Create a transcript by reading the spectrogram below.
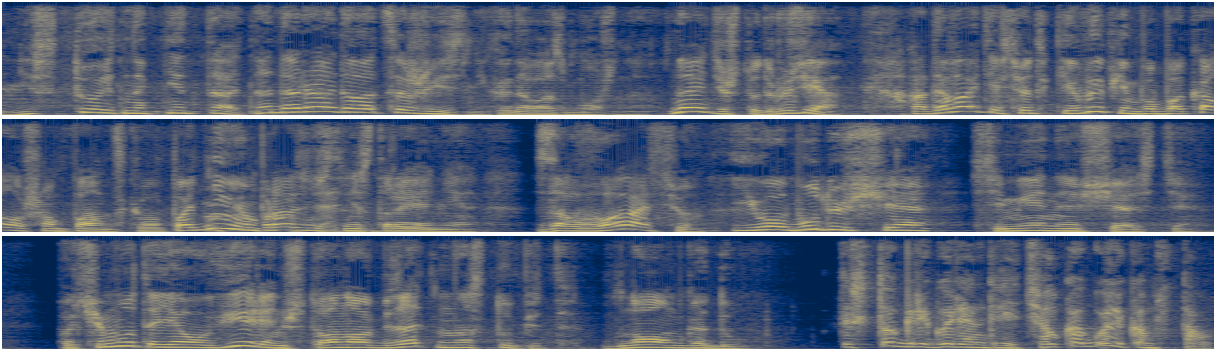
не стоит нагнетать. Надо радоваться жизни, когда возможно. Знаете что, друзья, а давайте все-таки выпьем по бокалу шампанского, поднимем праздничное настроение за Васю и его будущее семейное счастье. Почему-то я уверен, что оно обязательно наступит в новом году. Ты что, Григорий Андреевич, алкоголиком стал?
